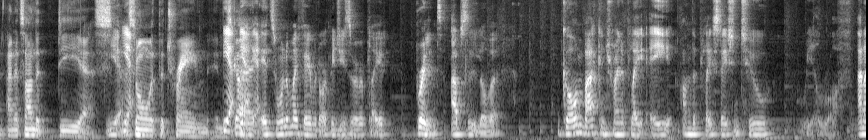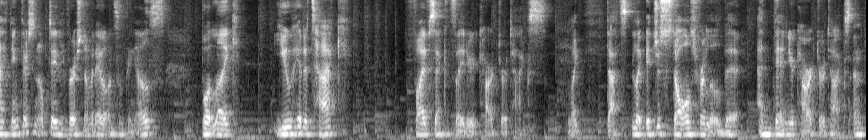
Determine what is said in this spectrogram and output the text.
and and it's on the DS. Yeah. it's the one with the train in the Yeah, sky. yeah, Uh, it's one of my favorite RPGs I've ever played. Brilliant, absolutely love it. Going back and trying to play eight on the PlayStation Two, real rough. And I think there's an updated version of it out on something else. But like, you hit attack, five seconds later your character attacks. Like that's like it just stalls for a little bit and then your character attacks. And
